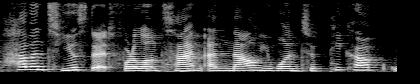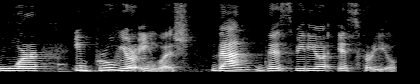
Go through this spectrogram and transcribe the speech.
haven't used it for a long time and now you want to pick up or improve your English, then this video is for you.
